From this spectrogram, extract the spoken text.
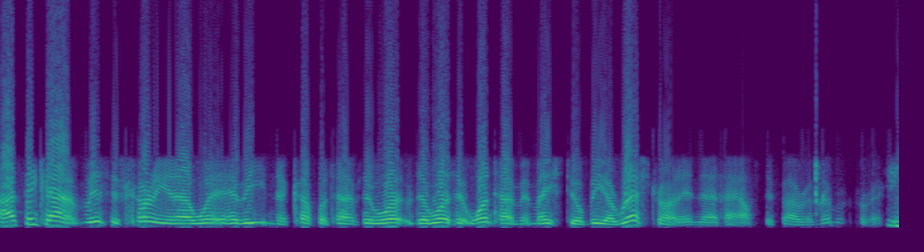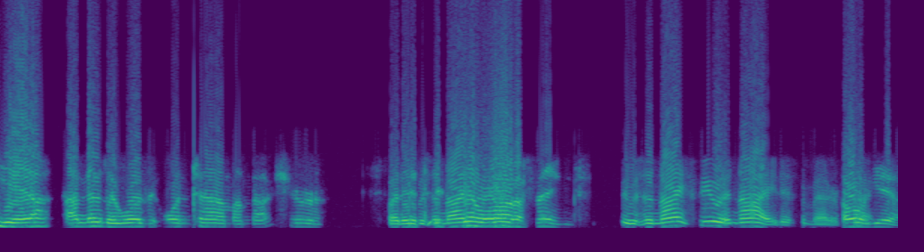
I think I, Mrs. Kearney and I went, have eaten a couple of times. There was, there was at one time, it may still be a restaurant in that house, if I remember correctly. Yeah, I know there was at one time. I'm not sure. But it It's, was a nice been a lot of things. It was a nice view at night, as a matter of fact. Oh yeah.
